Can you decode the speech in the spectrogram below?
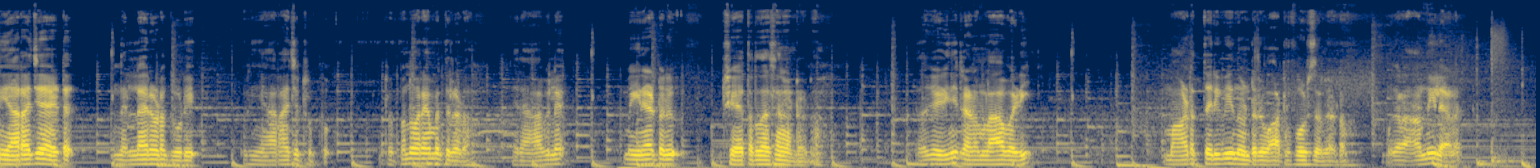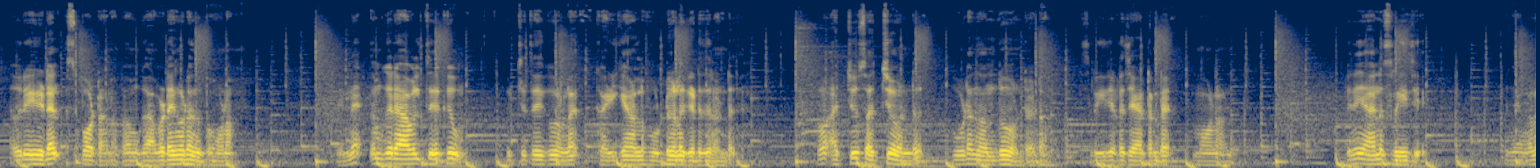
ഇന്ന് ഞായറാഴ്ചയായിട്ട് ഇന്ന് എല്ലാവരും കൂടെ ഒരു ഞായറാഴ്ച ട്രിപ്പ്. ട്രിപ്പ് എന്ന് പറയാൻ പറ്റില്ല കേട്ടോ രാവിലെ മെയിനായിട്ടൊരു ക്ഷേത്ര ദർശനം ഉണ്ട് കേട്ടോ. അത് കഴിഞ്ഞിട്ടാണ് നമ്മൾ ആ വഴി മാടത്തരുവി എന്നുണ്ടൊരു വാട്ടർഫോൾസ് ഉണ്ട് കേട്ടോ. നമുക്ക് റാന്നിയിലാണ്. ഒരു ഹിഡൻ സ്പോട്ടാണ്. അപ്പോൾ നമുക്ക് അവിടെയും കൂടെ ഒന്ന് പോകണം പിന്നെ നമുക്ക് രാവിലത്തേക്കും ഉച്ചത്തേക്കും ഉള്ള കഴിക്കാനുള്ള ഫുഡുകളൊക്കെ എടുത്തിട്ടുണ്ട്. അപ്പോൾ അച്ചു സച്ചു ഉണ്ട്. കൂടെ നന്ദുവും ഉണ്ട് കേട്ടോ. ശ്രീജയുടെ ചേട്ടന്റെ മോളാണ്. പിന്നെ ഞാൻ ശ്രീജ് ഞങ്ങൾ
